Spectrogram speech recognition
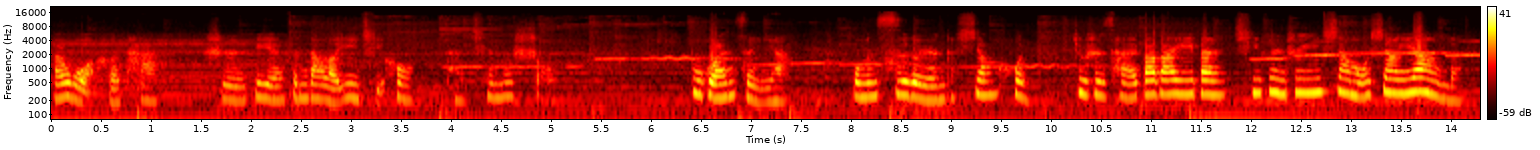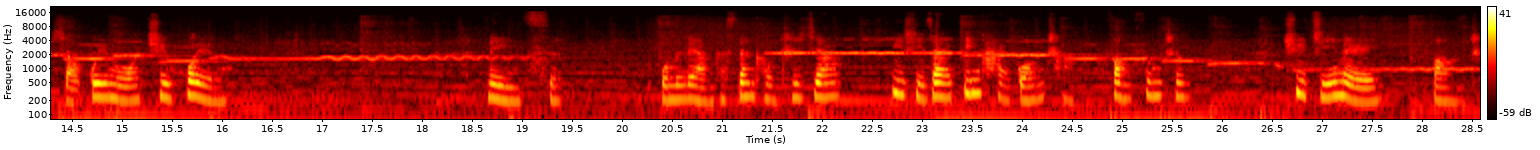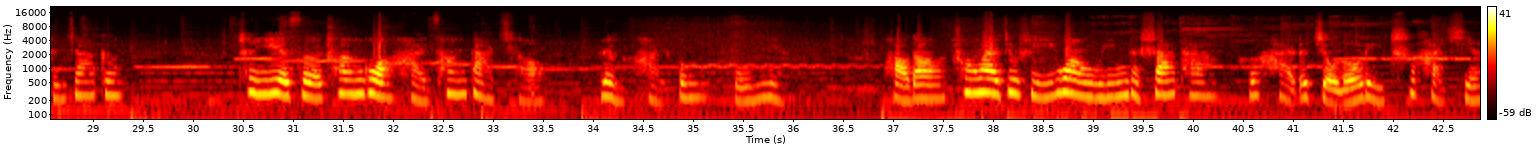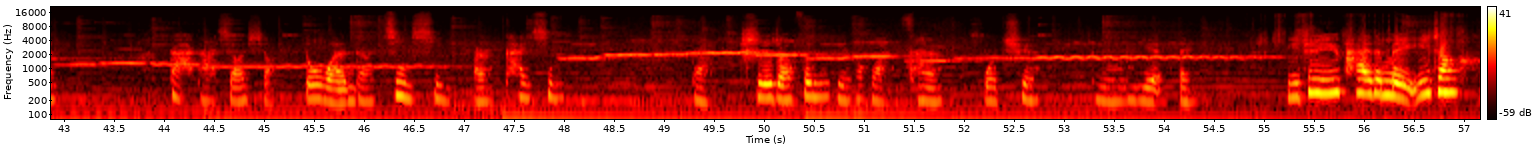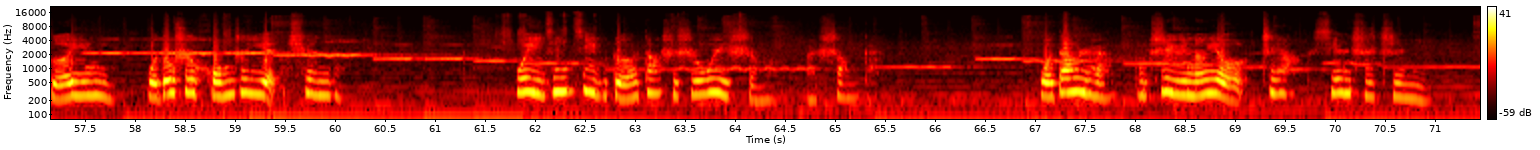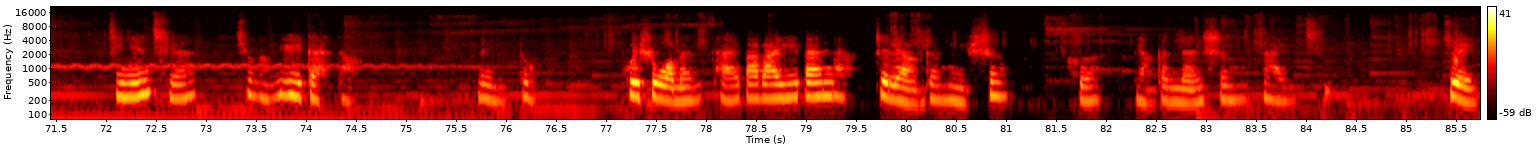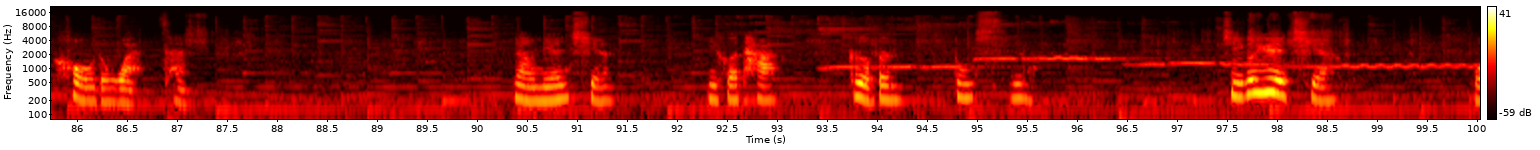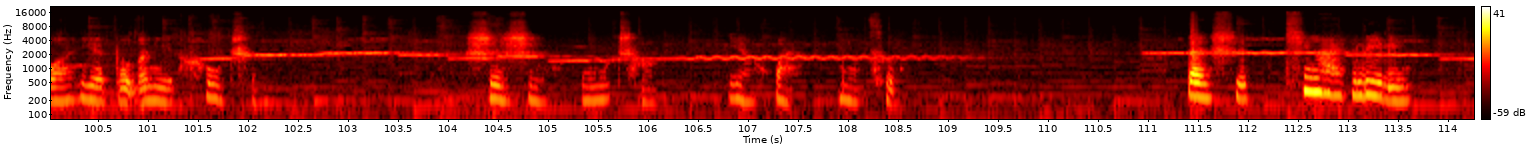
而我和他是毕业分到了一起后才牵的手。不管怎样，我们四个人的相会，就是才八八一班七分之一像模像样的小规模聚会了。那一次，我们两个三口之家一起在滨海广场放风筝，去集美访陈嘉庚，趁夜色穿过海沧大桥，任海风拂面。跑到窗外就是一望无垠的沙滩和海的酒楼里吃海鲜，大大小小都玩得尽兴而开心。但吃着分别的晚餐，我却流了眼泪，以至于拍的每一张合影里，我都是红着眼圈的。我已经记不得当时是为什么而伤感。我当然不至于能有这样的先知之明，几年前就能预感到那一对会是我们才八八一班的这两个女生和两个男生在一起最后的晚餐。两年前，你和他各奔东西了。几个月前，我也补了你的后尘。世事无常，变幻莫测。但是，亲爱的丽玲，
